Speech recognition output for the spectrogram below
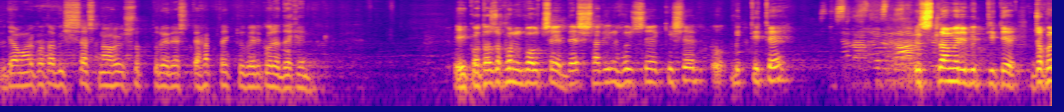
যদি আমার কথা বিশ্বাস না হয়, সত্তরের হাতটা একটু বের করে দেখেন। এই কথা যখন বলছে, দেশ স্বাধীন হয়েছে কিসের ভিত্তিতে? ইসলামের ভিত্তিতে। যখন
